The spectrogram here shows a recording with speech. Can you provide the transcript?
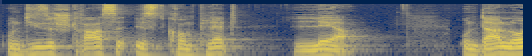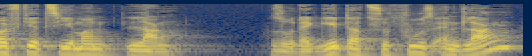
und diese Straße ist komplett leer. Und da läuft jetzt jemand lang. So, der geht da zu Fuß entlang.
